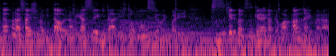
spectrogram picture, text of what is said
だから最初のギターはなんか安いギターでいいと思うんですよ。やっぱり続けるか続けないかって分かんないから。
